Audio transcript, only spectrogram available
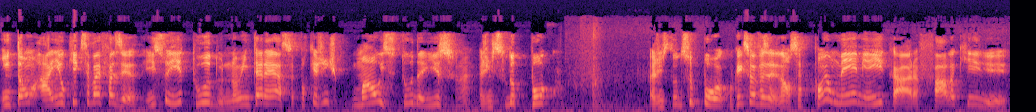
Então, aí o que, que você vai fazer? Isso aí tudo não interessa, porque a gente mal estuda isso, né? A gente estuda pouco. A gente estuda isso pouco. O que, você vai fazer? Não, você põe um meme aí, cara. Fala que,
